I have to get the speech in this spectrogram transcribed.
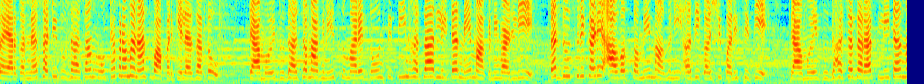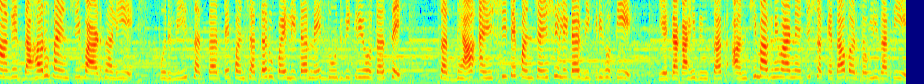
तयार करण्यासाठी दुधाचा मोठ्या प्रमाणात वापर केला जातो. त्यामुळे दुधाच्या मागणीत सुमारे दोन ते तीन हजार लिटरने मागणी वाढली आहे. तर दुसरीकडे आवक कमी मागणी अधिक अशी परिस्थिती आहे. त्यामुळे दुधाच्या दरात लिटर मागे दहा रुपयांची वाढ झाली आहे. पूर्वी सत्तर ते पंच्याहत्तर रुपये लिटरने दूध विक्री होत असे. सध्या ऐंशी ते पंच्याऐंशी लिटर विक्री होतीये. येत्या काही दिवसात आणखी मागणी वाढण्याची शक्यता वर्तवली जातीये.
